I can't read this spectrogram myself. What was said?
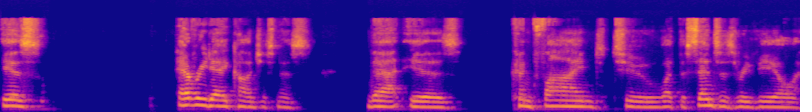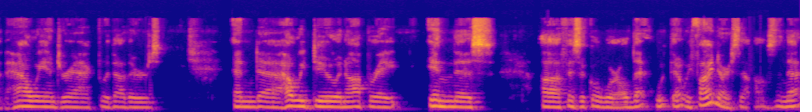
is everyday consciousness that is confined to what the senses reveal and how we interact with others and uh, how we do and operate in this uh, physical world that that we find ourselves. And that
